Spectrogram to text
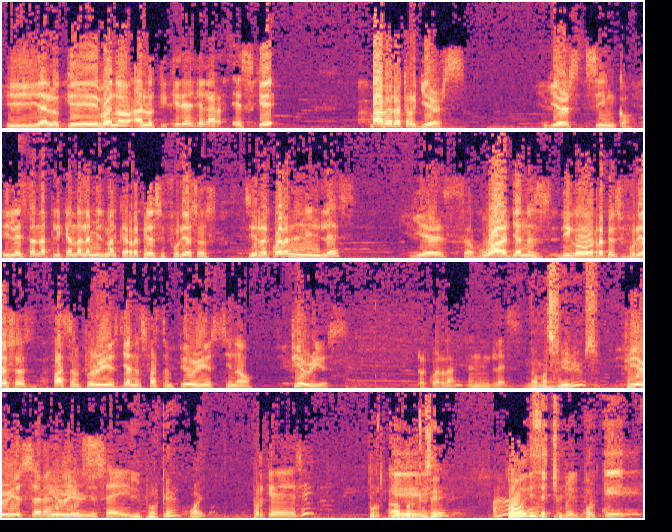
Y a lo que, bueno, a lo que quería llegar es que va a haber otro Gears. Gears 5. Y le están aplicando la misma que Rápidos y Furiosos. Si recuerdan en inglés, Gears of War ya no es, digo, Rápidos y Furiosos, Fast and Furious ya no es Fast and Furious, sino Furious. ¿Recuerdan en inglés? ¿Nada más Furious? Furious 7, Furious. Furious 8. ¿Y por qué? Guay. Porque sí. Porque, Ah, porque sí. Ajá. ¿Cómo dice Chumel? Porque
